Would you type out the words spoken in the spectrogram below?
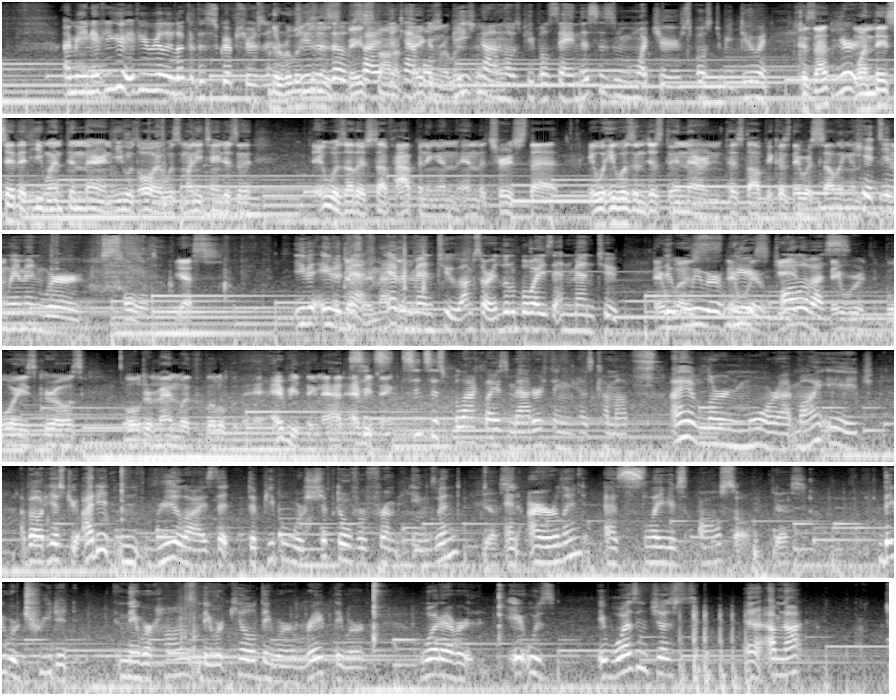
I mean, if you if you really look at the scriptures and The Jesus is based outside on the a pagan temples beating on those people, saying this isn't what you're supposed to be doing. Because that You're- when they say that he went in there and he was oh it was money changers, it, it was other stuff happening in, in the church that it, he wasn't just in there and pissed off because they were selling and, Kids and know. women were sold. Yes, Even even men, even men too. I'm sorry, little boys and men too. there That was we were there we were all of us. They were boys, girls, older men with little everything. They had everything. Since, since this Black Lives Matter thing has come up, I have learned more at my age about history. I didn't realize that the people were shipped over from England Yes. and Ireland as slaves also. yes, They were treated and they were hung, they were killed, they were raped, they were whatever. It was it wasn't just and I'm not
